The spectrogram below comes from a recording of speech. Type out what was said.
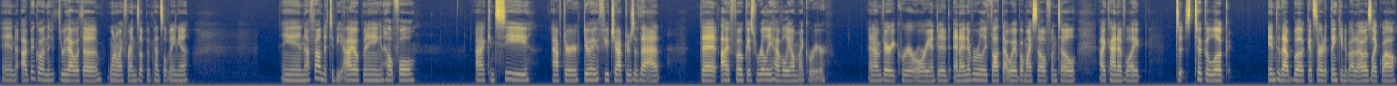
and I've been going through that with a, uh, one of my friends up in Pennsylvania. And I found it to be eye opening and helpful. I can see after doing a few chapters of that that I focus really heavily on my career. And I'm very career oriented, and I never really thought that way about myself until I kind of like t- took a look into that book and started thinking about it, I was like, wow,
